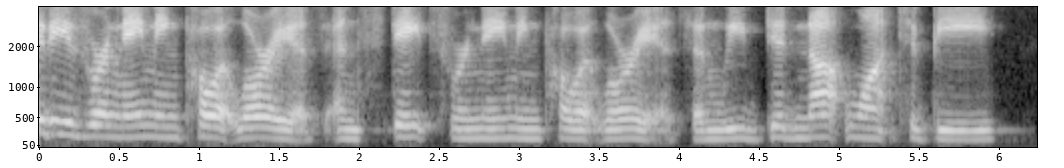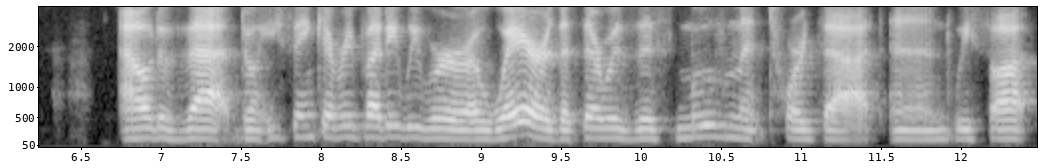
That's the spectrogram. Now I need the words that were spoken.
Cities were naming poet laureates and states were naming poet laureates and we did not want to be out of that. Don't you think, everybody? We were aware that there was this movement toward that. And we thought,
